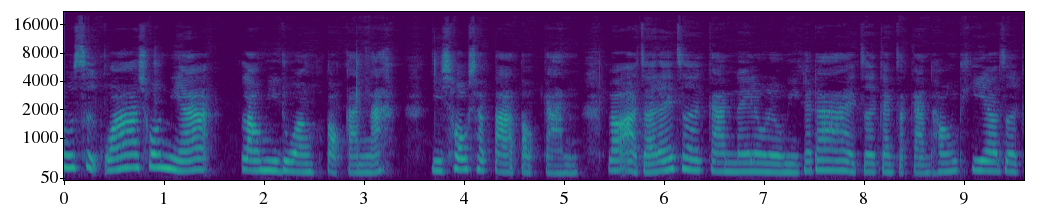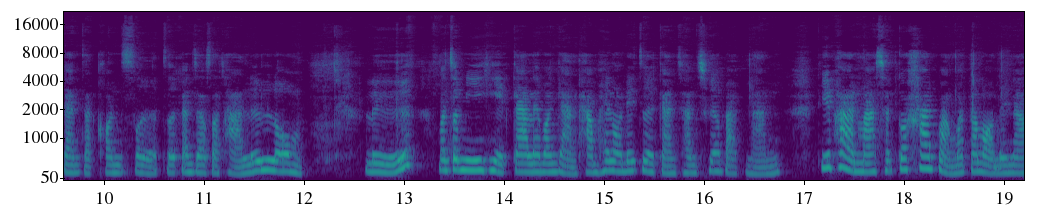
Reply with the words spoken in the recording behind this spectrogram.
รู้สึกว่าช่วงเนี้ย เรามีดวงต่อกันนะ มีโชคชะตาต่อกัน เราอาจจะได้เจอกันในเร็วๆนี้ก็ได้ เจอกันจากการท่องเที่ยว เจอกันจากคอนเสิร์ต เจอกันจากสถานลื่นลม หรือมันจะมีเหตุการณ์อะไรบางอย่างทำให้เราได้เจอกันฉันเชื่อแบบนั้น ที่ผ่านมาฉันก็คาดหวังมาตลอดเลยนะ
